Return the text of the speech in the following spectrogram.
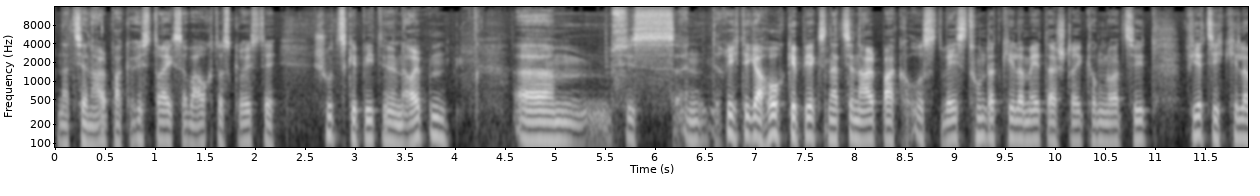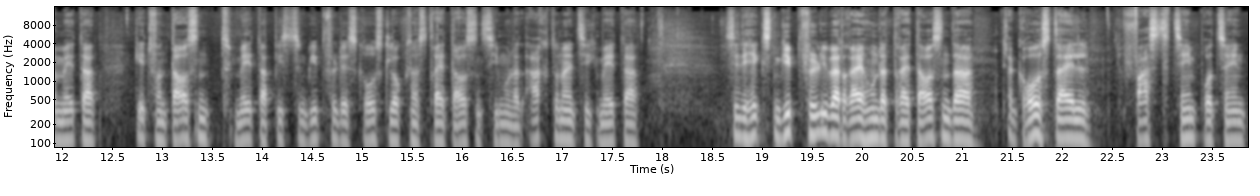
Nationalpark Österreichs, aber auch das größte Schutzgebiet in den Alpen. Ähm, es ist ein richtiger Hochgebirgsnationalpark Ost-West, 100 Kilometer, Streckung Nord-Süd 40 Kilometer, geht von 1000 Meter bis zum Gipfel des Großglockners 3798 Meter. Sind die höchsten Gipfel über 300, 3000er. Ein Großteil, fast 10 Prozent,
